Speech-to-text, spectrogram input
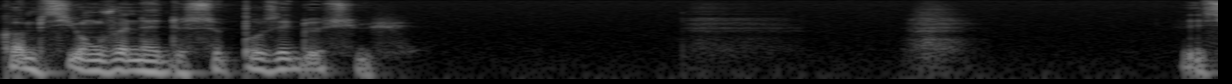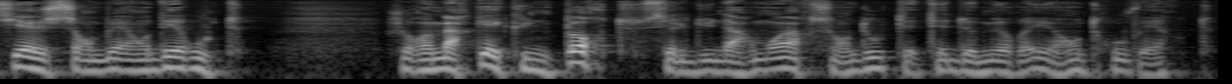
comme si on venait de se poser dessus. Les sièges semblaient en déroute. Je remarquai qu'une porte, celle d'une armoire sans doute, était demeurée entr'ouverte.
